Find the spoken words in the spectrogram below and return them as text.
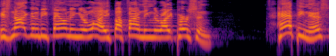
is not going to be found in your life by finding the right person. Happiness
